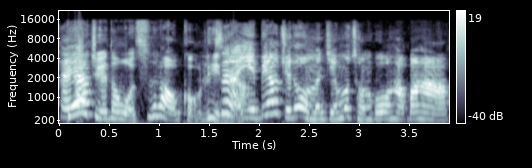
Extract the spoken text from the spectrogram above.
不要觉得我是绕口令、啊，是啊，也不要觉得我们节目重播好不好？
